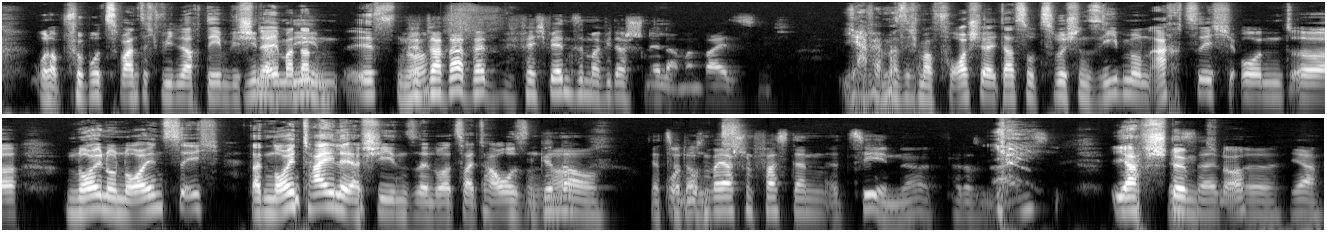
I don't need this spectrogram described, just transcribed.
Oder 25, wie nachdem, wie schnell nachdem. man dann ist, ne? Vielleicht werden sie mal wieder schneller, man weiß es nicht. Ja, wenn man sich mal vorstellt, dass so zwischen 87 und äh, 99 dann neun Teile erschienen sind oder 2000. Ne? Genau. Ne? Ja, 2000 und, war ja schon fast dann äh, 10, ne? 2001. ja, stimmt. Deshalb, ne? äh, ja.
